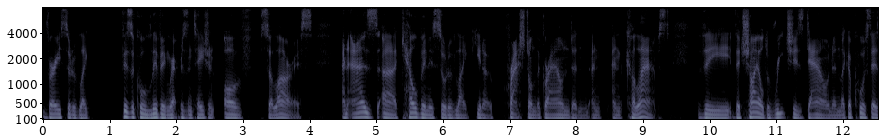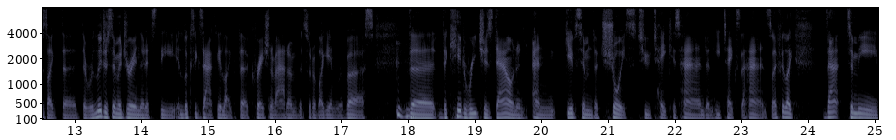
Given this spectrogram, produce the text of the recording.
very sort of like physical living representation of Solaris. And as uh, Kelvin is sort of like you know crashed on the ground and and and collapsed, the the child reaches down and like of course there's like the the religious imagery and that it's the it looks exactly like the creation of Adam but sort of like in reverse. The the kid reaches down and and gives him the choice to take his hand and he takes the hand. So I feel like that to me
